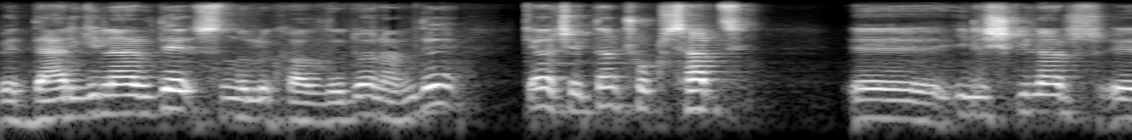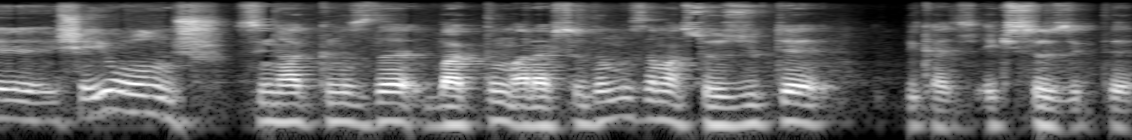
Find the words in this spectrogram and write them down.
ve dergilerde sınırlı kaldığı dönemde gerçekten çok sert e, ilişkiler e, şeyi olmuş. Sizin hakkınızda baktım araştırdığımız zaman sözlükte birkaç ekşi sözlükte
